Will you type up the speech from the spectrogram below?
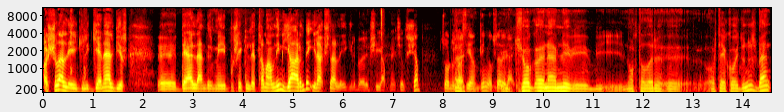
aşılarla ilgili genel bir e, değerlendirmeyi bu şekilde tamamlayayım. Yarın da ilaçlarla ilgili böyle bir şey yapmaya çalışacağım. Sorunuz evet. varsa yanıtlayayım yoksa veda Çok önemli noktaları ortaya koydunuz. Ben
